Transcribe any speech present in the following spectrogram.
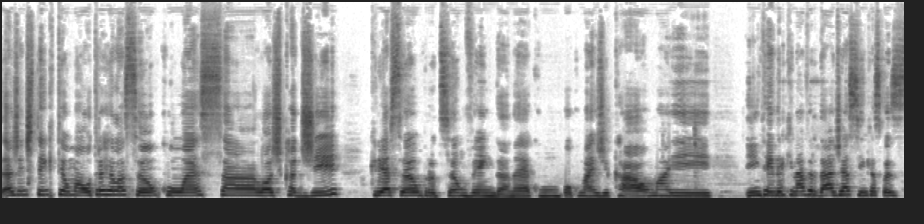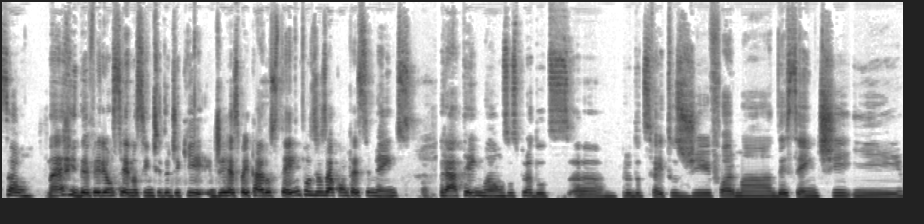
a gente tem que ter uma outra relação com essa lógica de criação, produção, venda, né? Com um pouco mais de calma e e entender que na verdade é assim que as coisas são, né? E deveriam ser no sentido de que de respeitar os tempos e os acontecimentos para ter em mãos os produtos uh, produtos feitos de forma decente e,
